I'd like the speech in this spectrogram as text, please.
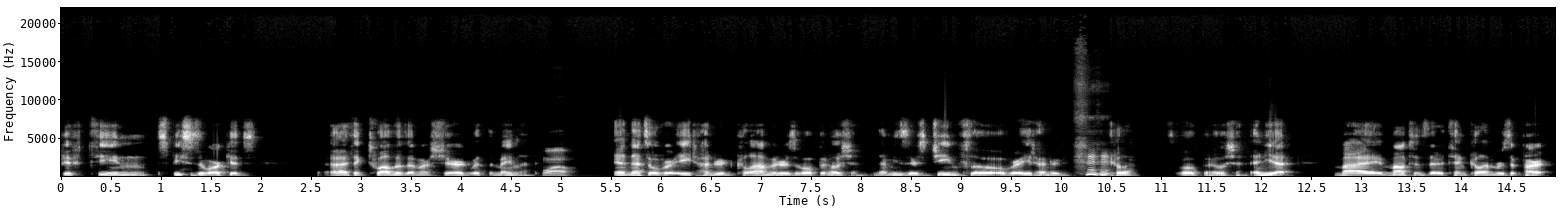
15 species of orchids uh, i think 12 of them are shared with the mainland. Wow. And that's over 800 kilometers of open ocean. That means there's gene flow over 800 kilometers of open ocean. And yet my mountains that are 10 kilometers apart,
